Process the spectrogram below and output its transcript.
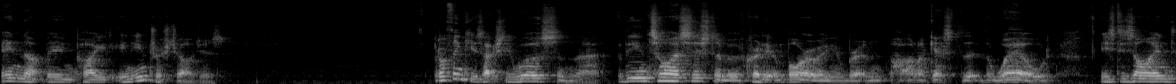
end up being paid in interest charges. But I think it's actually worse than that. The entire system of credit and borrowing in Britain, and I guess the, the world, is designed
